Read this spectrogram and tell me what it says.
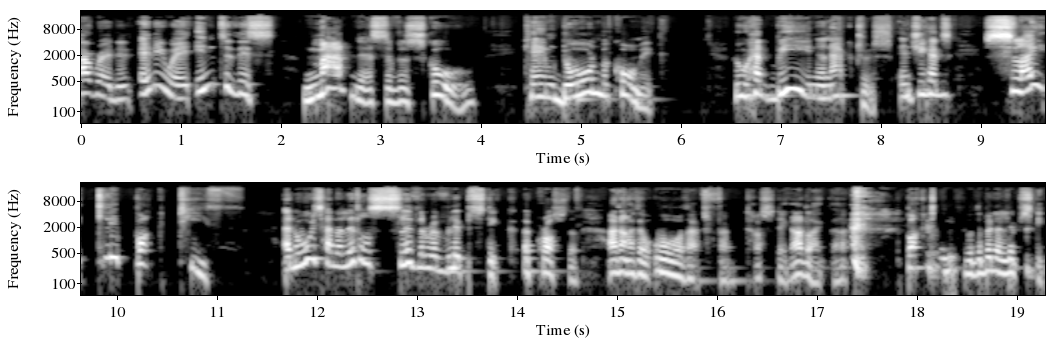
outrageous. Anyway, into this madness of a school came Dawn McCormick, who had been an actress, and she had slightly buck teeth and always had a little slither of lipstick across them. And I thought, oh, that's fantastic. I'd like that. buck teeth with a bit of lipstick.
